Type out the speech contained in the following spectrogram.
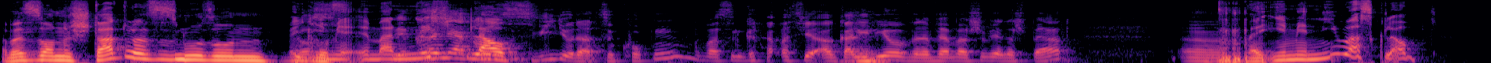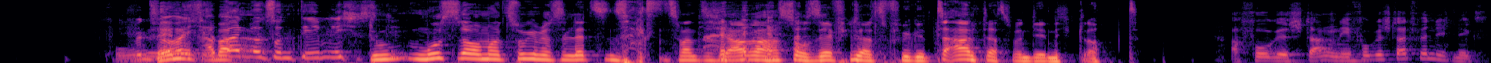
Aber ist es auch eine Stadt oder ist es nur so ein Wenn ich mir immer Wir können nicht ja glaube, das Video dazu gucken. Was, in, was hier, äh, Galileo, wer wäre schon wieder gesperrt. Äh, weil ihr mir nie was glaubt. Ich bin Vogel. Wenn euch ich aber- immer nur so ein dämliches Du Kind. musst aber mal zugeben, dass die letzten 26 Jahre hast du auch sehr viel dafür getan, dass man dir nicht glaubt. Ach, Vogelstangen. Nee, Vogelstadt finde ich nichts.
